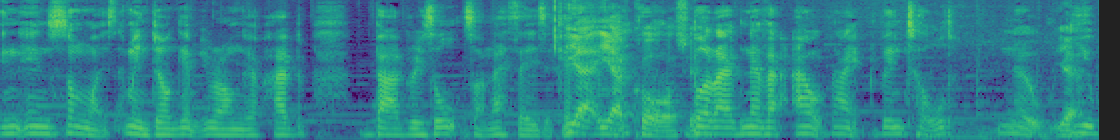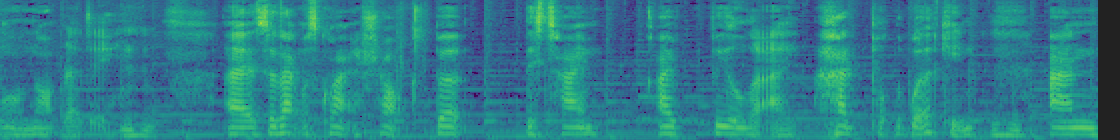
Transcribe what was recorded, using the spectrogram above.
in, in some ways. I mean, don't get me wrong, I've had bad results on essays occasionally. Yeah, yeah, of course. yeah. but I've never outright been told, no, Yeah. Mm-hmm. you are not ready. Uh, so that was quite a shock. But this time, I feel that I had put the work in Mm-hmm. and,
